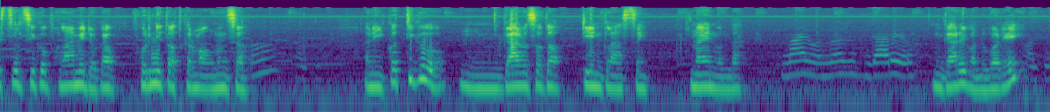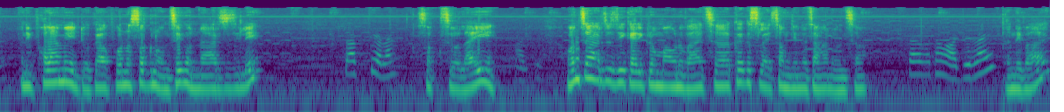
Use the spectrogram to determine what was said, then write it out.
एसएलसीको फलामे ढोका फोर्ने तत्करमा हुनुहुन्छ। अनि कतिको गाह्रो छ त टेन क्लास चाहिँ नाइनभन्दा? गाह्रै भन्नु पऱ्यो है। अनि फलामे ढोका फोर्न सक्नुहुन्छ कि हुन्न आर्जुजीले? सक्छु होला। है। हुन्छ आर्जुजी कार्यक्रममा आउनु भएको छ कसलाई सम्झिन चाहनुहुन्छ? हजुरलाई। धन्यवाद।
